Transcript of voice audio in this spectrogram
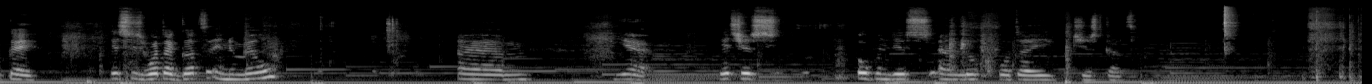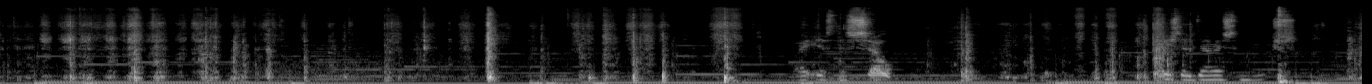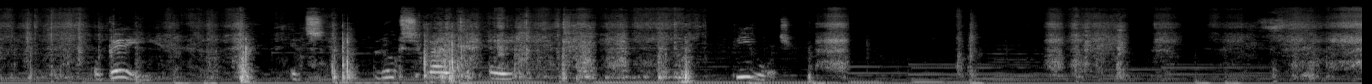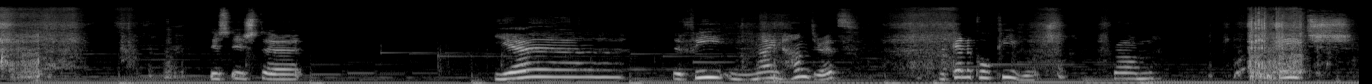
Okay, this is what I got in the mail. Um, yeah, let's just open this and look what I just got. Why is this so? Please don't damage the books. Okay, it looks like a keyboard. This is the yeah the V900 mechanical keyboard from H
